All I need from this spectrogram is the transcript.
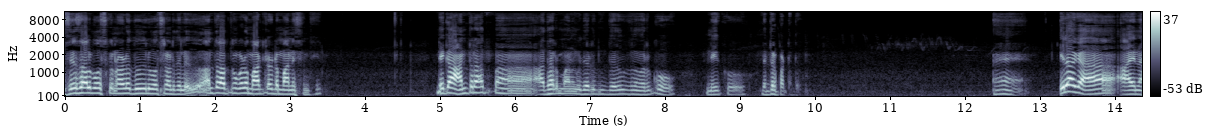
సీసాలు పోసుకున్నాడు దూదులు పోసుకున్నాడు తెలియదు. అంతరాత్మ కూడా మాట్లాడడం మానేసింది. నీకు ఆ అంతరాత్మ అధర్మానికి జరుగుతుంది జరుగుతున్న వరకు నీకు నిద్ర పట్టదు. ఇలాగా ఆయన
